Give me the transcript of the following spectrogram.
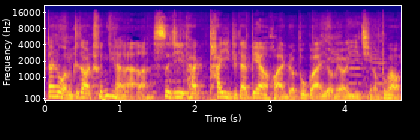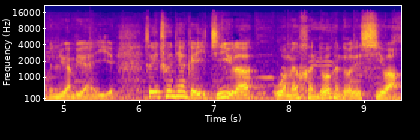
但是我们知道春天来了，四季它它一直在变换着，不管有没有疫情，不管我们愿不愿意，所以春天给给予了我们很多很多的希望。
